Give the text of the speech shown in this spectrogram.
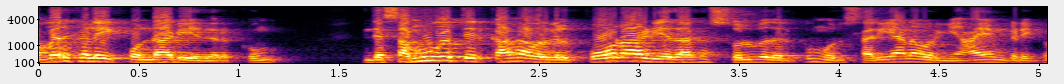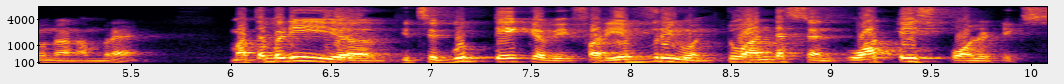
அவர்களை கொண்டாடியதற்கும் இந்த சமூகத்திற்காக அவர்கள் போராடியதாக சொல்வதற்கும் ஒரு சரியான ஒரு நியாயம் கிடைக்கும் நான் நம்புறேன். மற்றபடி it's a good take away for everyone to understand what is politics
